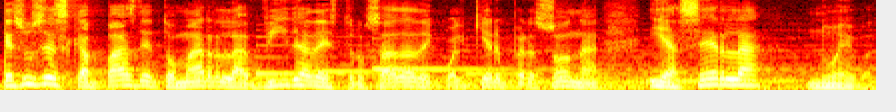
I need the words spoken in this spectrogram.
Jesús es capaz de tomar la vida destrozada de cualquier persona y hacerla nueva.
